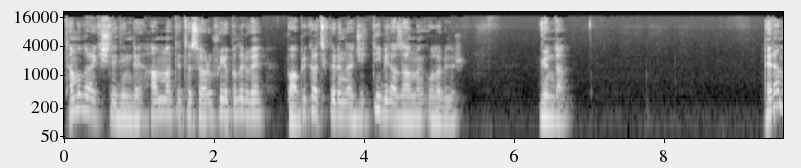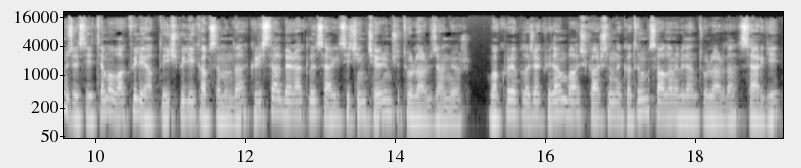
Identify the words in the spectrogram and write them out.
tam olarak işlediğinde ham madde tasarrufu yapılır ve fabrika atıklarında ciddi bir azalma olabilir. Gündem Pera Müzesi Tema Vakfı ile yaptığı işbirliği kapsamında kristal berraklığı sergisi için çevrimçi turlar düzenliyor. Vakfa yapılacak fidan bağış karşılığında katılım sağlanabilen turlarda sergi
